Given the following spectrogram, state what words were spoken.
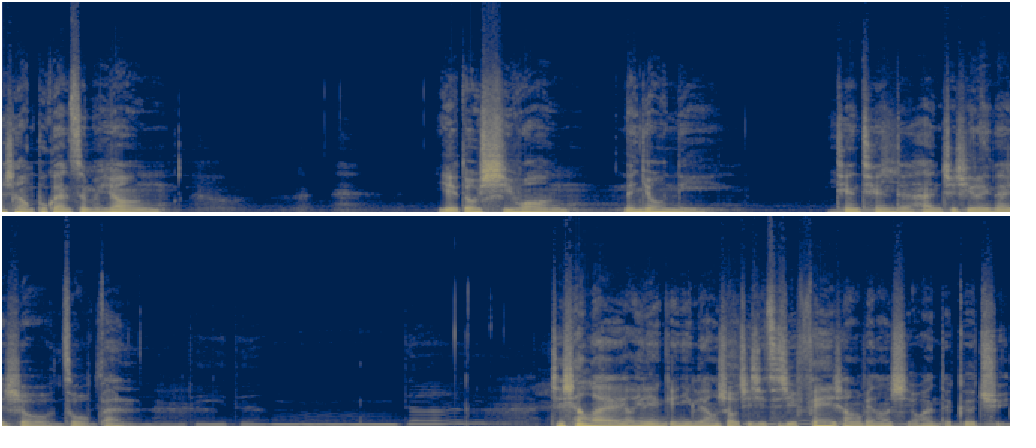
我想，不管怎么样，也都希望能有你，天天的和机器人那首作伴。接下来要一连给你两首琪琪自己非常非常喜欢的歌曲。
